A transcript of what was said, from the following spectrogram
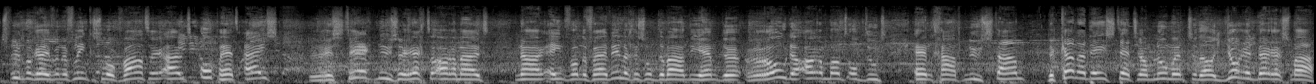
Spuugt nog even een flinke slok water uit op het ijs. Strekt nu zijn rechterarm uit naar een van de vrijwilligers op de baan... die hem de rode armband opdoet en gaat nu staan. De Canadees Tetjan Bloemen, terwijl Jorrit Bergsma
